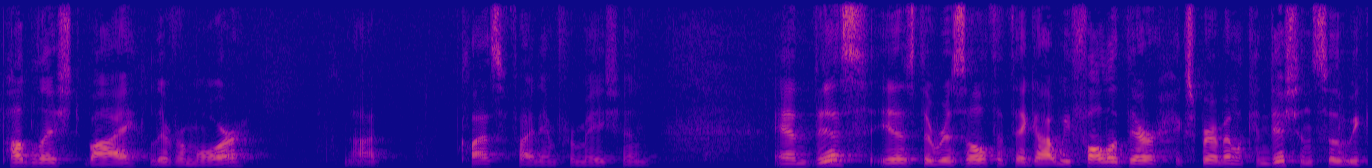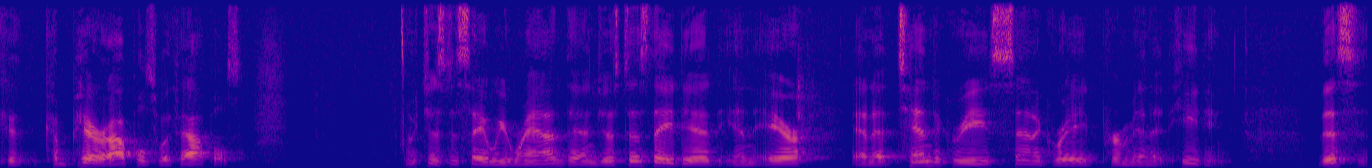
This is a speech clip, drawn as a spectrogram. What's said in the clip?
published by Livermore, not classified information. And this is the result that they got. We followed their experimental conditions so that we could compare apples with apples which is to say, we ran then just as they did in air and at 10 degrees centigrade per minute heating. This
